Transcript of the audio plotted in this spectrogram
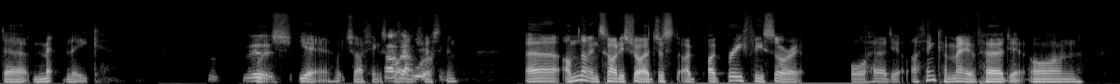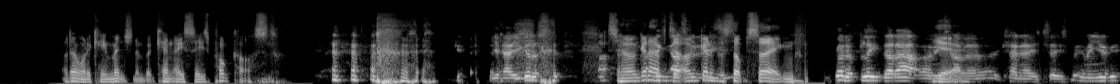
the Met League. Really? Which, yeah, which I think is How's quite interesting. Uh, I'm not entirely sure. I just I, I briefly saw it or heard it. I think I may have heard it on. I don't want to keep mentioning, but Kent AC's podcast. yeah, you got to. so I'm gonna have to. I'm gonna have to stop saying. You've got to bleep that out every yeah. time uh, Ken AC. I mean, you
